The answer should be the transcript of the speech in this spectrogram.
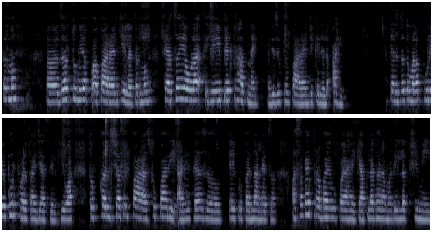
तर मग जर तुम्ही प- पारायण केलं तर मग त्याचं एवढा हे इफेक्ट राहत नाही. म्हणजे जे तुम्ही पारायण जे केलेलं आहे त्याचं जर तुम्हाला पुरेपूर फळ पाहिजे असेल किंवा तो कलशातील पा सुपारी आणि त्या एक रुपयात नाण्याचं असा काही प्रभावी उपाय आहे की आपल्या घरामध्ये लक्ष्मी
